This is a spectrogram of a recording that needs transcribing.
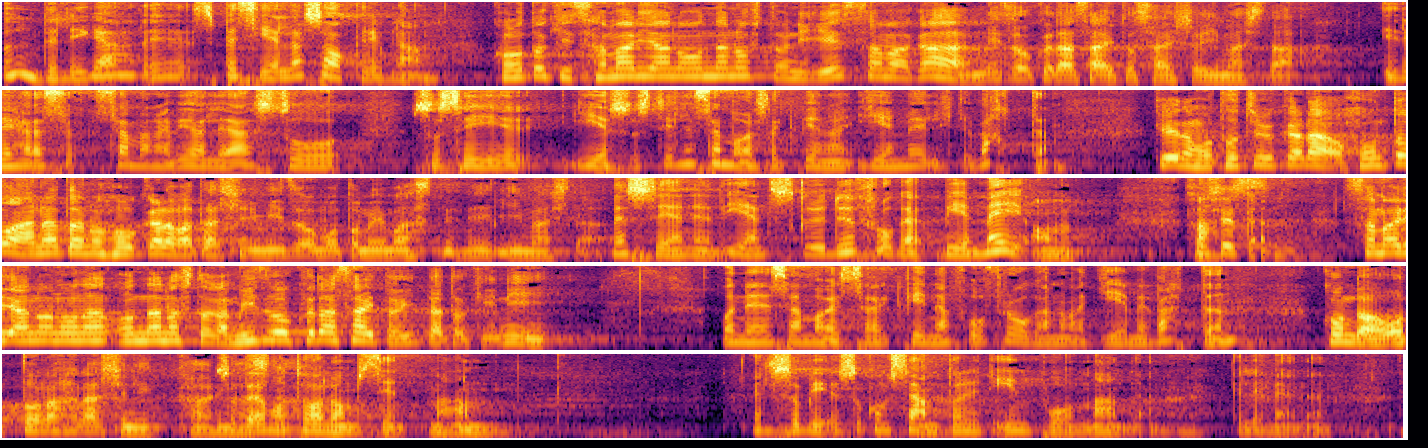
När。Jesus samtalar med människor så säger han lite underliga, eh, speciella saker ibland. この時サマリアの女の人にイエス様が水をくださいと最初言いました。 I det här sammanhanget vi har läst så, så säger Jesus till den samariska kvinnan, ge mig lite vatten. けれども途中から本当はあなたの方から私に水を求めますってね言いました。 Men så säger han, egentligen skulle du fråga, be mig om そして vatten. サマリアの女の人が水をくださいと言った時に Och när den samariska kvinnan får frågan om att ge mig vatten 今度は夫の話に変わります。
